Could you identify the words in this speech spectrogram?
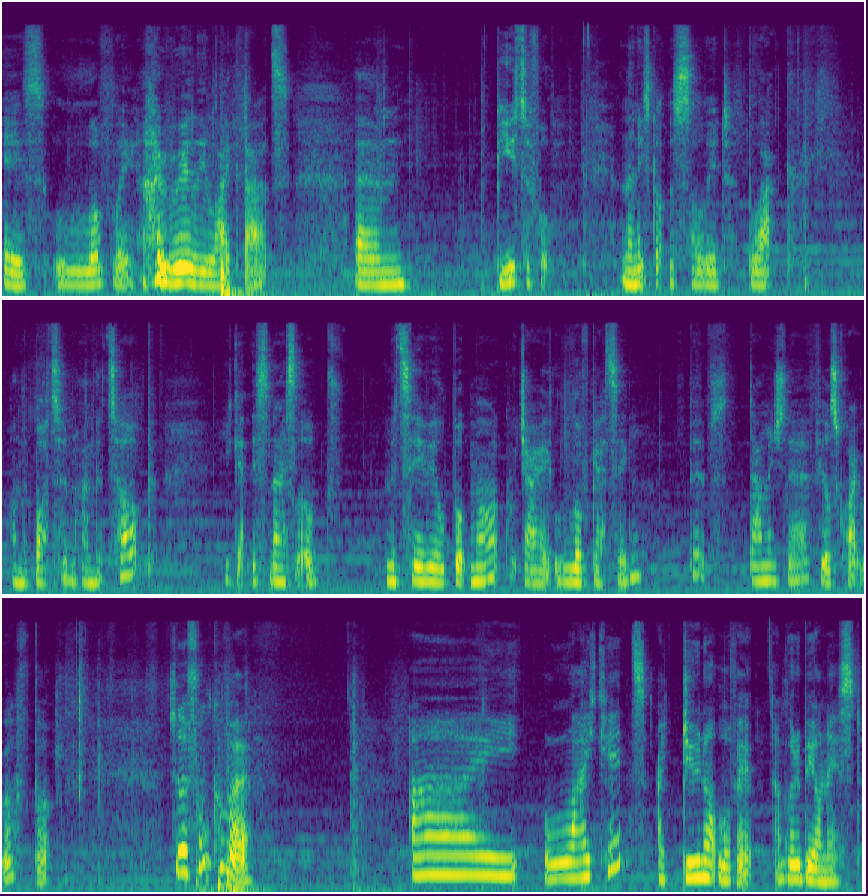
is lovely. I really like that. Um, beautiful. And then it's got the solid black on the bottom and the top. You get this nice little material bookmark, which I love getting. Bit of damage there, feels quite rough, but. So the front cover, I like it. I do not love it. I'm going to be honest.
